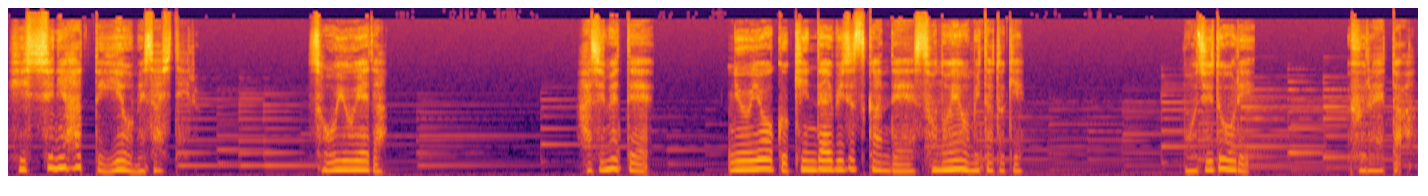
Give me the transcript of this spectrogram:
必死に這って家を目指している。そういう絵だ。初めてニューヨーク近代美術館でその絵を見た時文字通り震えた。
